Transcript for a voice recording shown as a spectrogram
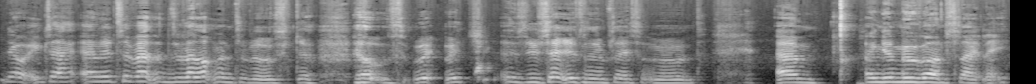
no, exactly. And it's about the development of those skills, which, which, as you say, isn't in place at the moment. Um, I'm going to move on slightly.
